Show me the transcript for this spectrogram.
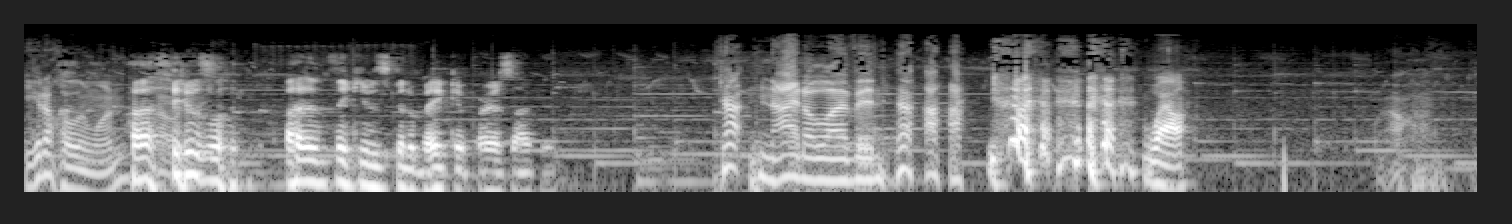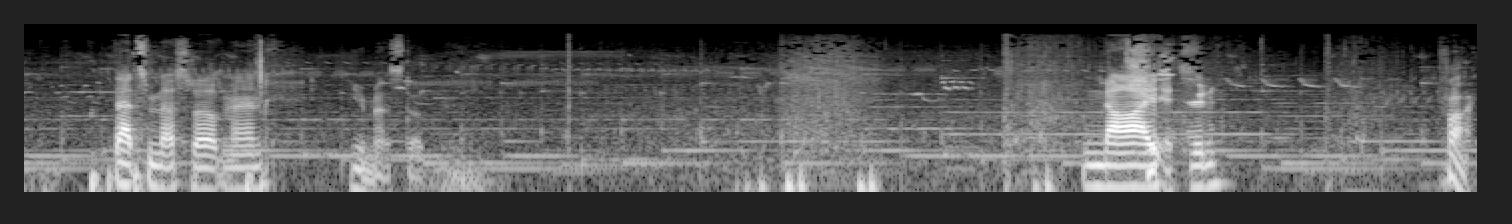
You get a hole in one. he was. I didn't think he was gonna make it for a second. 9 11. wow, wow. that's messed up, man. You're messed up. Nice, Shit. dude. Fuck.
